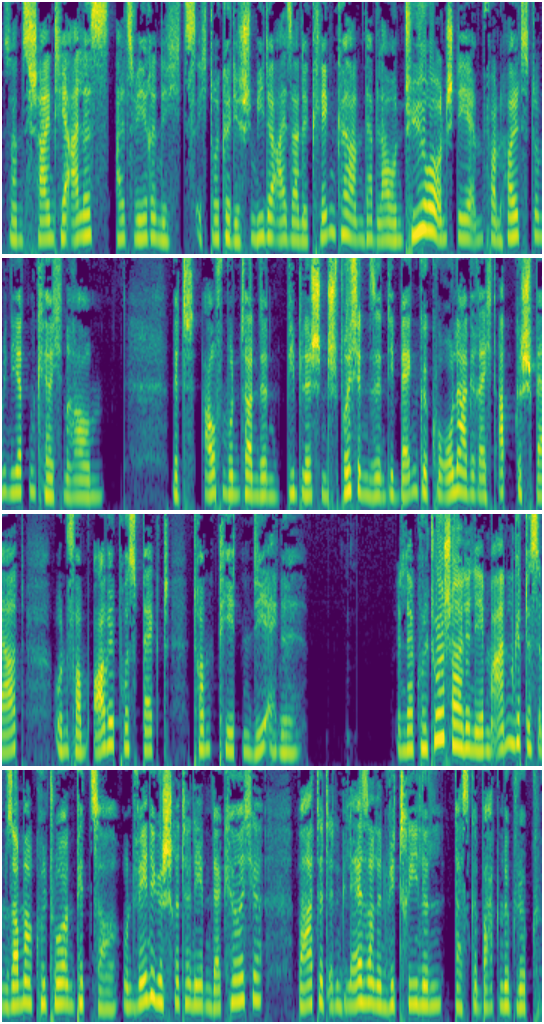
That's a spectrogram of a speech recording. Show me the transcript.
Sonst scheint hier alles, als wäre nichts. Ich drücke die schmiedeeiserne Klinke an der blauen Türe und stehe im von Holz dominierten Kirchenraum. Mit aufmunternden biblischen Sprüchen sind die Bänke coronagerecht abgesperrt und vom Orgelprospekt trompeten die Engel. In der Kulturscheune nebenan gibt es im Sommer Kultur und Pizza und wenige Schritte neben der Kirche wartet in gläsernen Vitrinen das gebackene Glück.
